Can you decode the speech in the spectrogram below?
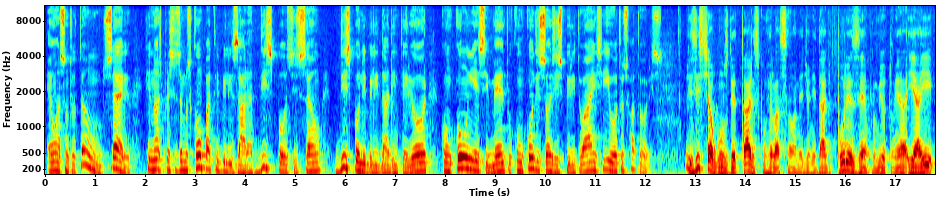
é um assunto tão sério que nós precisamos compatibilizar a disposição, disponibilidade interior com conhecimento, com condições espirituais e outros fatores. Existem alguns detalhes com relação à mediunidade, por exemplo, Milton, e aí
